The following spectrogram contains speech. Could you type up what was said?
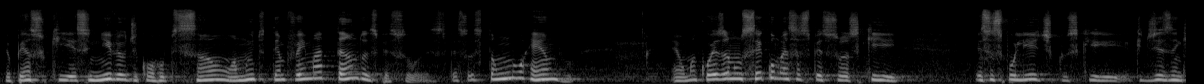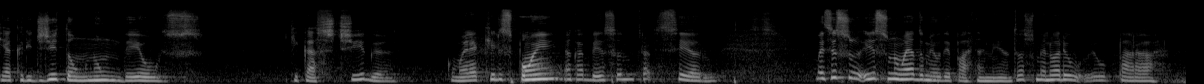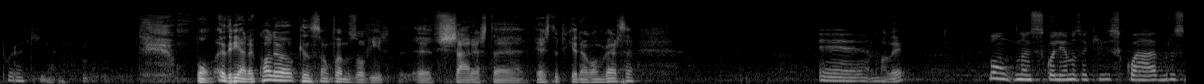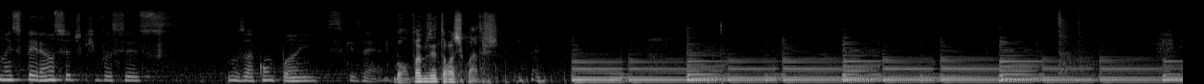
eu penso que esse nível de corrupção há muito tempo vem matando as pessoas. As pessoas estão morrendo. É uma coisa, eu não sei como essas pessoas que, esses políticos que, que dizem que acreditam num Deus que castiga, como é que eles põem a cabeça no travesseiro. Mas isso, isso não é do meu departamento. Acho melhor eu, eu parar por aqui. Bom, Adriana, qual é a canção que vamos ouvir a fechar esta, esta pequena conversa? É... Qual é? Bom, nós escolhemos aqui os quadros na esperança de que vocês nos acompanhem, se quiserem. Bom, vamos então aos quadros.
